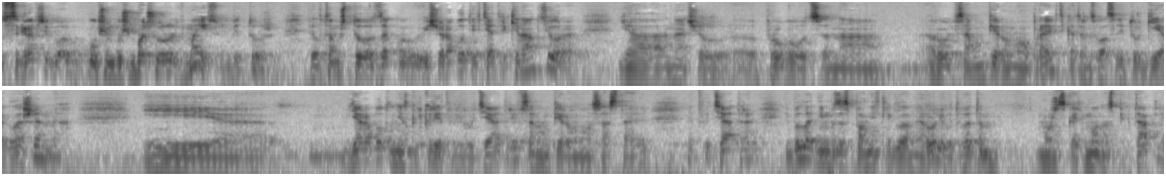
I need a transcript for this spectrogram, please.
сыгравший, в общем, очень большую роль в моей судьбе тоже. Дело в том, что закон- еще работая в театре киноактера, я начал э, пробоваться на роль в самом первом его проекте, который назывался «Литургия оглашенных». И э, я работал несколько лет в его театре, в самом первом его составе этого театра, и был одним из исполнителей главной роли вот в этом, можно сказать, моноспектакле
